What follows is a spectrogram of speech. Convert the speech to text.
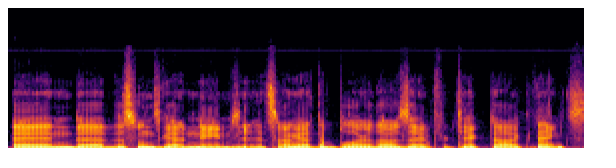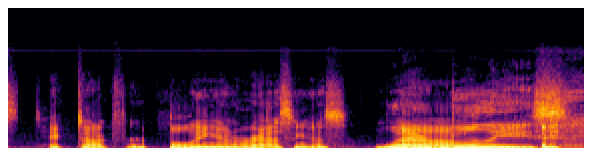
And uh, this one's got names in it, so I'm gonna have to blur those out for TikTok. Thanks, TikTok, for bullying and harassing us. We're Um, bullies.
